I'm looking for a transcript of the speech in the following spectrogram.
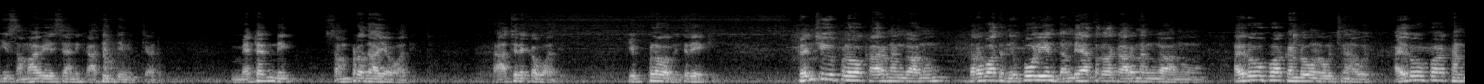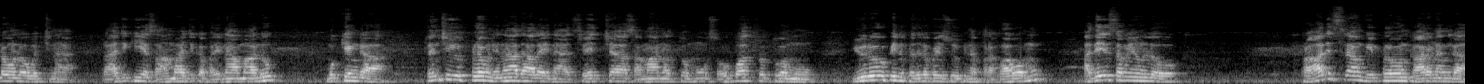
ఈ సమావేశానికి ఆతిథ్యం ఇచ్చాడు మెటర్నిక్ సంప్రదాయవాది రాచరికవాది విప్లవ వ్యతిరేకి. ఫ్రెంచ్ విప్లవ కారణంగాను తర్వాత నెపోలియన్ దండయాత్రల కారణంగాను ఐరోపా ఖండంలో వచ్చిన ఐరోపా ఖండంలో వచ్చిన రాజకీయ సామాజిక పరిణామాలు ముఖ్యంగా ఫ్రెంచ్ విప్లవ నినాదాలైన స్వేచ్ఛ సమానత్వము సౌభాతృత్వము యూరోపియన్ ప్రజలపై చూపిన ప్రభావము అదే సమయంలో పారిశ్రామిక విప్లవం కారణంగా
